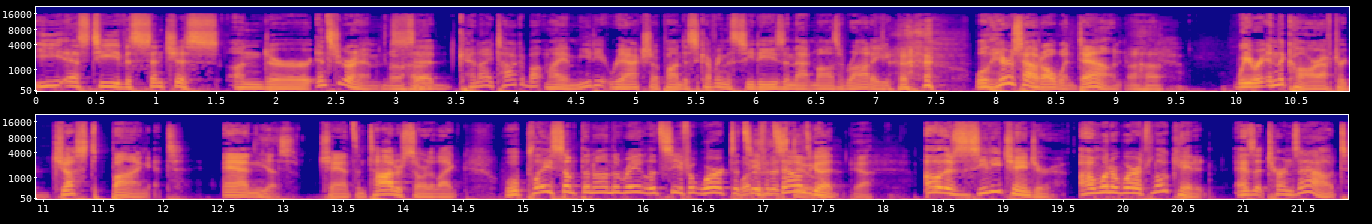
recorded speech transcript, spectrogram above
EST Vicentius under Instagram Uh-huh. said, Can I talk about my immediate reaction upon discovering the CDs in that Maserati? well, here's how it all went down. Uh-huh. We were in the car after just buying it. And Yes. Chance and Todd are sort of like, We'll play something on the radio. Let's see if it worked. Let's What see if it sounds do? good. Yeah. Oh, there's a CD changer. I wonder where it's located. As it turns out,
